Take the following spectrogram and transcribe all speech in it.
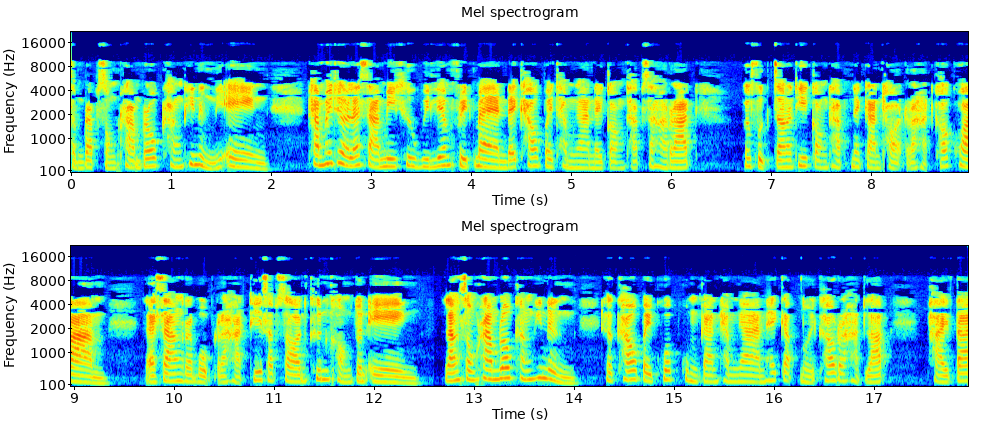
สำหรับสงครามโรคครั้งที่หนึ่งนี่เองทำให้เธอและสามีคือวิลเลียมฟริดแมนได้เข้าไปทำงานในกองทัพสหรัฐเพื่อฝึกเจ้าหน้าที่กองทัพในการถอดรหัสข้อความ และสร้างระบบรหัสที่ซับซ้อนขึ้นของตนเอง หลังสงครามโลกครั้งที่หนึ่งเธอเข้าไปควบคุมการทำงานให้กับหน่วยเข้ารหัสลับ ภายใต้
